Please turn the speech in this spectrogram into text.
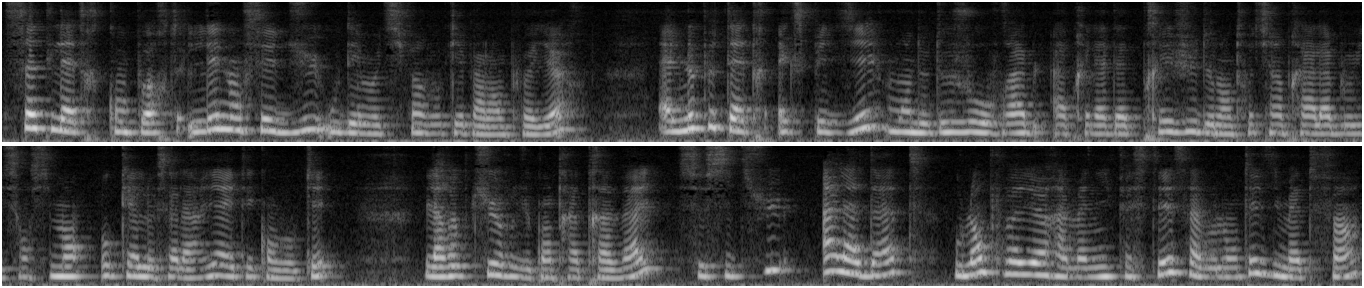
Cette lettre comporte l'énoncé du ou des motifs invoqués par l'employeur. Elle ne peut être expédiée moins de deux jours ouvrables après la date prévue de l'entretien préalable au licenciement auquel le salarié a été convoqué. La rupture du contrat de travail se situe à la date où l'employeur a manifesté sa volonté d'y mettre fin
